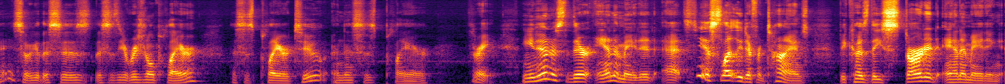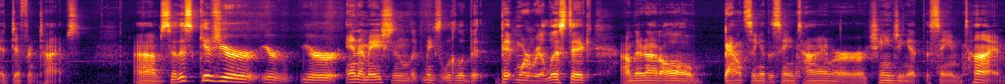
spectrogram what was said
Okay, so this is this is the original player. This is player two, and this is player three. And you notice that they're animated at you know, slightly different times because they started animating at different times. Um, so this gives your your your animation makes it look a little bit bit more realistic. Um, they're not all bouncing at the same time or, changing at the same time.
